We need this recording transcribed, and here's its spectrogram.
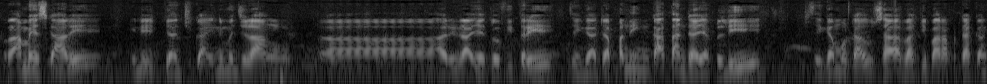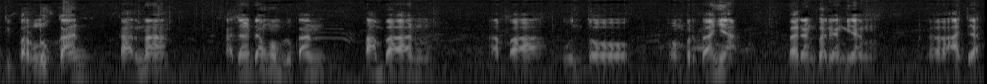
rame sekali, ini dan juga ini menjelang Eh, hari Raya Idul Fitri, sehingga ada peningkatan daya beli, sehingga modal usaha bagi para pedagang diperlukan karena kadang-kadang memerlukan tambahan apa untuk memperbanyak barang-barang yang uh, ada.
